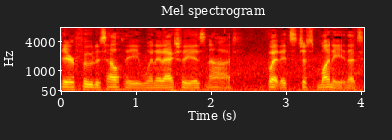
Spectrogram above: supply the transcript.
their food is healthy when it actually is not. But it's just money that's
